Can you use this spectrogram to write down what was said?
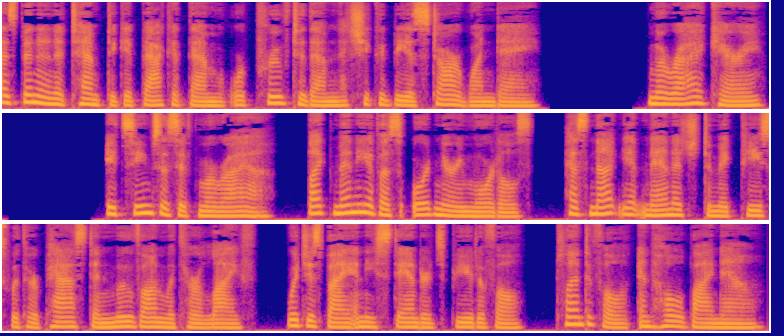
has been an attempt to get back at them or prove to them that she could be a star one day. Mariah Carey. It seems as if Mariah, like many of us ordinary mortals, has not yet managed to make peace with her past and move on with her life, which is by any standards beautiful, plentiful, and whole by now.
